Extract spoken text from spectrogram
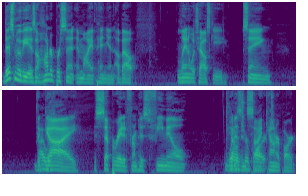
This movie is 100%, in my opinion, about Lana Wachowski saying the I was- guy is separated from his female what is inside counterpart.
